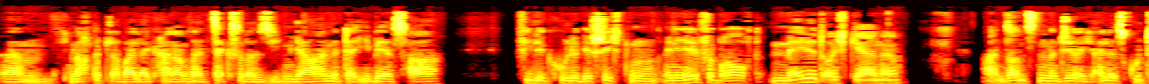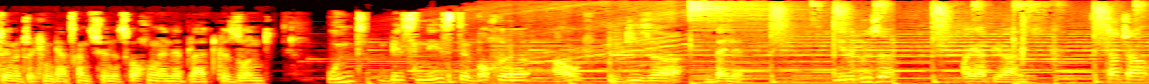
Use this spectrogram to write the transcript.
Ähm, ich mache mittlerweile keine Ahnung, seit sechs oder sieben Jahren mit der IBSH. Viele coole Geschichten. Wenn ihr Hilfe braucht, meldet euch gerne. Ansonsten wünsche ich euch alles Gute, wünsche euch ein ganz, ganz schönes Wochenende, bleibt gesund und bis nächste Woche auf dieser Welle. Liebe Grüße, euer Björn. Ciao, ciao.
